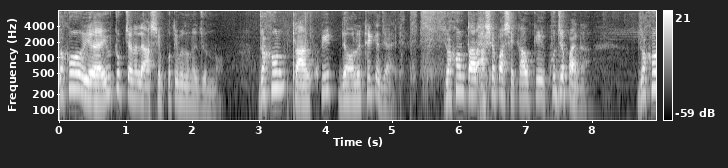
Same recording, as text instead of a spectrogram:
যখন ইউটিউব চ্যানেলে আসে প্রতিবেদনের জন্য, যখন তার পিঠ দেওয়ালে ঠেকে যায়, যখন তার আশেপাশে কাউকে খুঁজে পায় না, যখন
